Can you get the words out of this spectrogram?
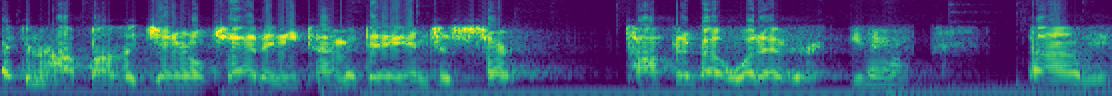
I can hop on the general chat any time of day and just start talking about whatever. You know, um,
